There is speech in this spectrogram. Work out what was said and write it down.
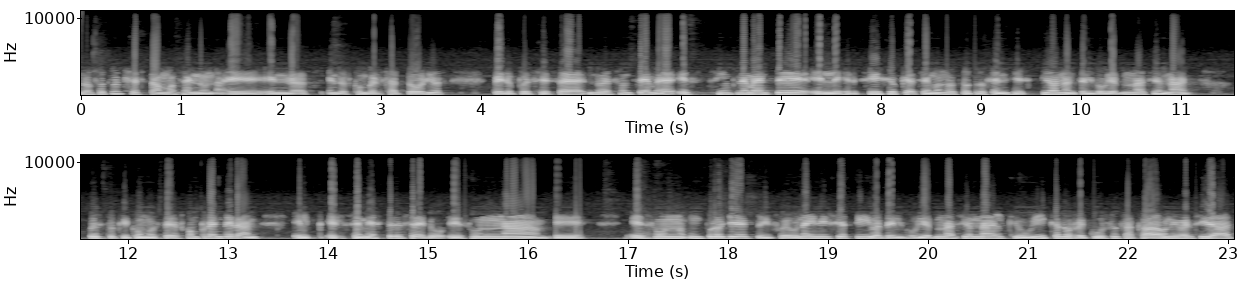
nosotros estamos en, una, eh, en, las, en los conversatorios, pero pues esa no es un tema, es simplemente el ejercicio que hacemos nosotros en gestión ante el gobierno nacional, puesto que como ustedes comprenderán, el, el semestre cero es una... Eh, es un, un, proyecto y fue una iniciativa del gobierno nacional que ubica los recursos a cada universidad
